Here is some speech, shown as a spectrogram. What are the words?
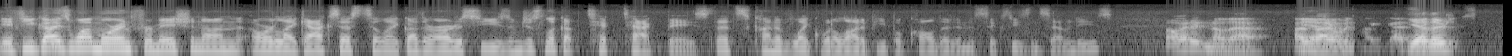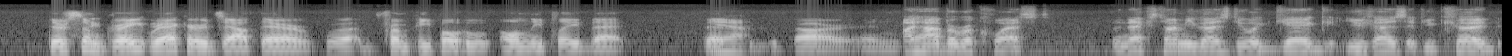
If you guys want more information on or like access to like other artists who use them, just look up Tic Tac bass. That's kind of like what a lot of people called it in the 60s and 70s. Oh, I didn't know that. I Yeah. thought it was like a Yeah, there's there's some great records out there uh, from people who only played that that Yeah. guitar and I have a request. The next time you guys do a gig, you guys, if you could,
